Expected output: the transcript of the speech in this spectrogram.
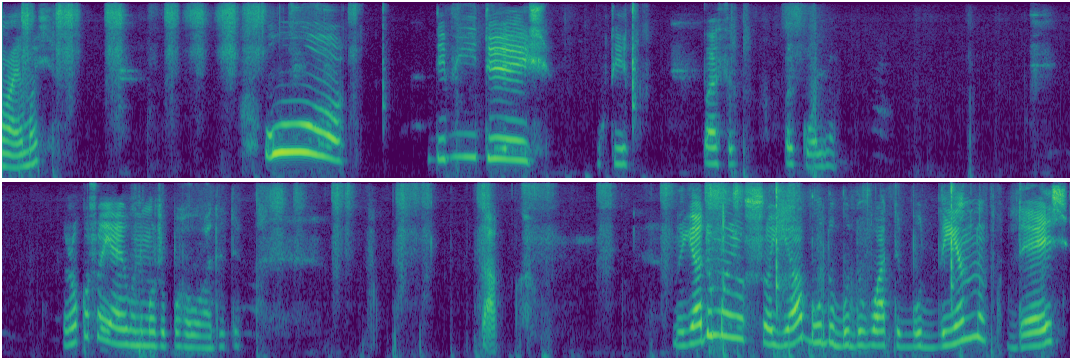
піднімаємось. О! Дивіться! Ух ти, песик, прикольно. Жалко, що я його не можу погладити. Так. Ну, я думаю, що я буду будувати будинок десь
